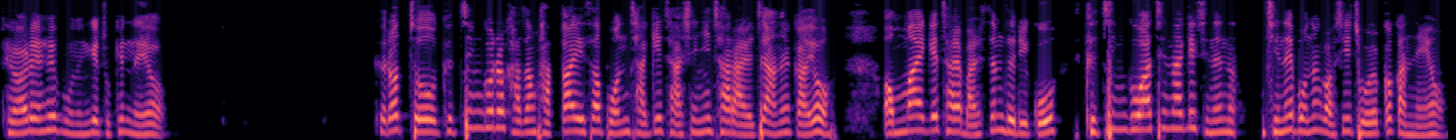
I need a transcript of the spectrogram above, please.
대화를 해보는 게 좋겠네요. 그렇죠. 그 친구를 가장 가까이서 본 자기 자신이 잘 알지 않을까요? 엄마에게 잘 말씀드리고 그 친구와 친하게 지내는, 지내보는 것이 좋을 것 같네요.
